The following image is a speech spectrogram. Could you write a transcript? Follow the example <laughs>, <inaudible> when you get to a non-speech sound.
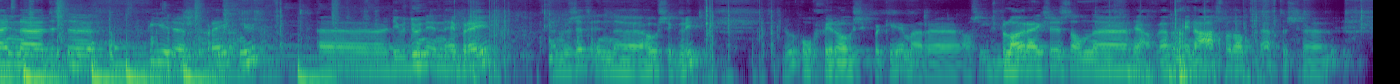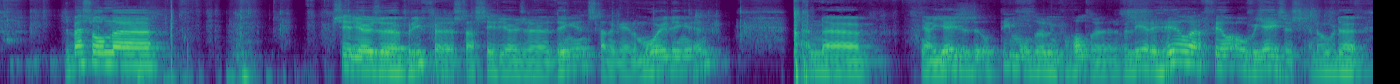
Zijn, uh, is de vierde preek nu, uh, die we doen in Hebreeën. En we zitten in uh, hoofdstuk 3. We doen ongeveer een hoofdstuk per keer, maar als iets belangrijks is, dan, ja, we hebben geen haast wat dat betreft. Dus het is best wel een serieuze brief, er staan serieuze dingen in, er staan ook hele mooie dingen in. En ja, Jezus, de ultieme onthulling van God. We, we leren heel erg veel over Jezus en over de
